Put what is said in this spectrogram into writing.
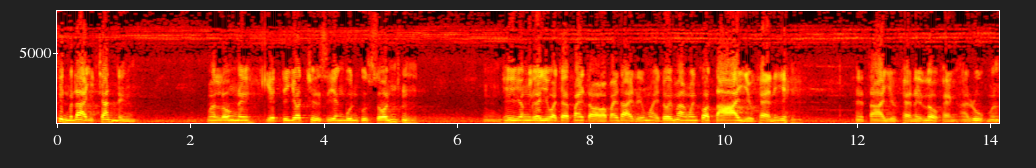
ขึ้นมาได้อีกชั้นหนึ่งมาหลงในเกียรติยศชื่อเสียงบุญกุศลที่ยังเหลืออยู่ว่าจะไปต่อไปได้หรือไม่ โดยมากมันก็ตายอยู่แค่นี้ ตายอยู่แค่ในโลกแห่งอารูปมึง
